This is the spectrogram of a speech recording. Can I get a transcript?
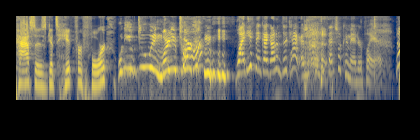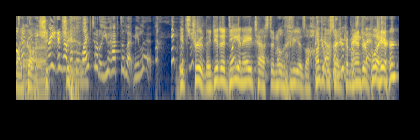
passes, gets hit for four. What are you doing? Why are you targeting me? Why do you think I got into the CAG? I'm the quintessential commander player. No, My I'm God. doing She- great and have a low life total. You have to let me live. It's true. They did a DNA test, and Olivia's a 100% 100%. commander player.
